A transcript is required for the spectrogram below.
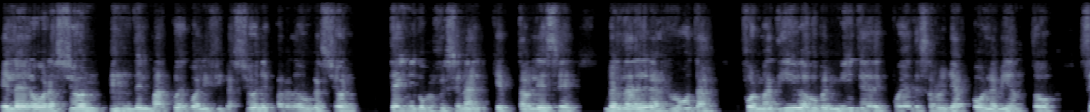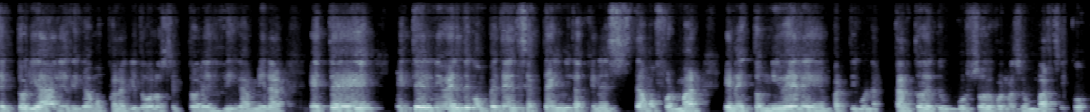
en la elaboración del marco de cualificaciones para la educación técnico-profesional, que establece verdaderas rutas formativas o permite después desarrollar poblamientos sectoriales, digamos, para que todos los sectores digan, mira, este es, este es el nivel de competencias técnicas que necesitamos formar en estos niveles en particular, tanto desde un curso de formación básico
